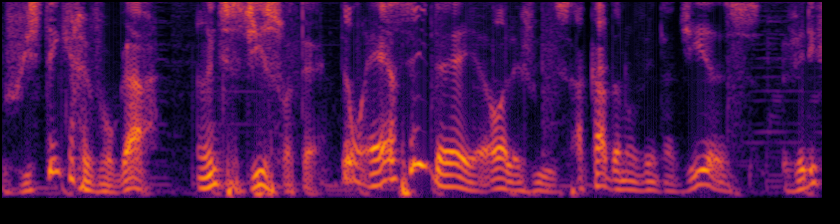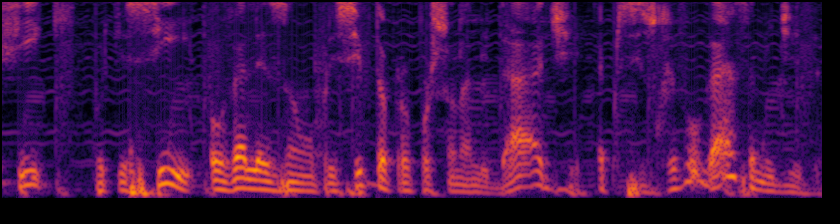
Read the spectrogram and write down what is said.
O juiz tem que revogar antes disso até. Então, essa é a ideia. Olha, juiz, a cada 90 dias, verifique. Porque se houver lesão ao princípio da proporcionalidade, é preciso revogar essa medida.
